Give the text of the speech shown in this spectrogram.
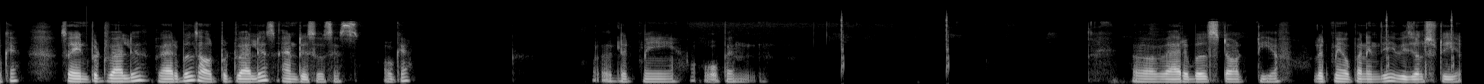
Okay so input values variables output values and resources okay let me open variables.tf let me open in the visual studio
